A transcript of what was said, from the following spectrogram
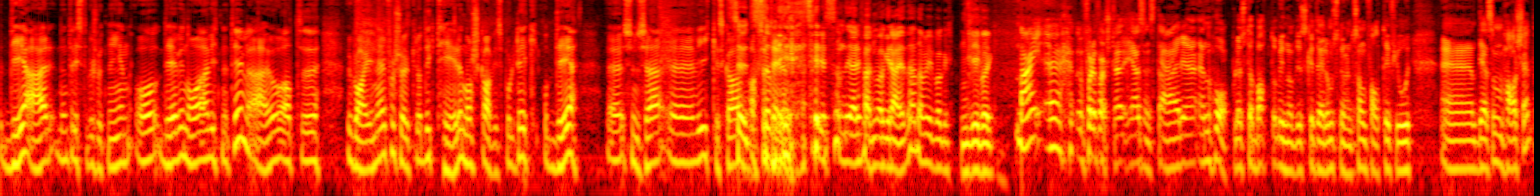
Det er den triste beslutningen. Og det vi nå er vitne til, er jo at uh, Ryanair forsøker å diktere norsk avgiftspolitikk. Og det Eh, syns jeg eh, vi ikke skal akseptere. Ser ut som de er i ferd med å greie det, da, Wiborg? Nei, eh, for det første, jeg syns det er en håpløs debatt å begynne å diskutere om snøen som falt i fjor. Det som har skjedd,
